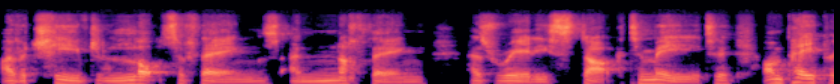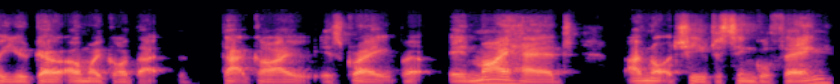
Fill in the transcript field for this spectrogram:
I've achieved lots of things, and nothing has really stuck to me. To on paper, you'd go, "Oh my god, that that guy is great," but in my head, I've not achieved a single thing.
